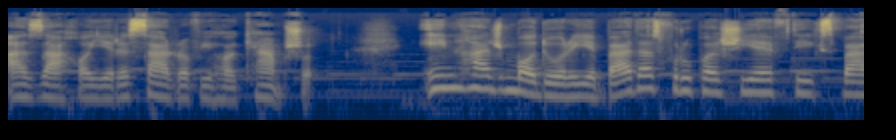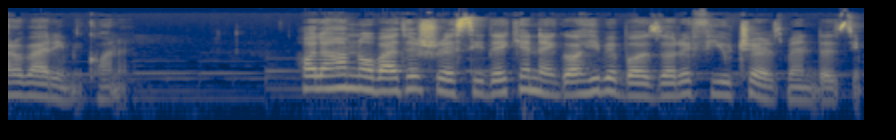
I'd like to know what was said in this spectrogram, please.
از ذخایر صرافی ها کم شد. این حجم با دوره بعد از فروپاشی FTX برابری می‌کنه. حالا هم نوبتش رسیده که نگاهی به بازار futures بندازیم.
